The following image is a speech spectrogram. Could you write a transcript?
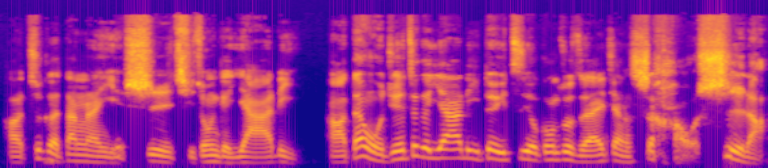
好，这个当然也是其中一个压力啊。但我觉得这个压力对于自由工作者来讲是好事啦。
